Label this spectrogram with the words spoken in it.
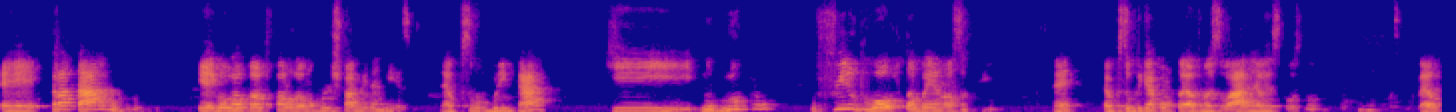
é, tratar no grupo. E é igual o Claudio falou, é um grupo de família mesmo. Né? Eu costumo brincar que no grupo, o filho do outro também é nosso filho. Né? Eu costumo brincar com o Cléo Mazuar, né, o esposo do, do Cléo,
